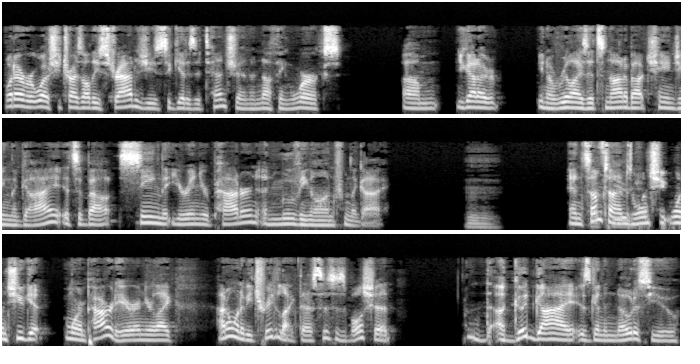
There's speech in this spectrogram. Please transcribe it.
whatever it was. She tries all these strategies to get his attention and nothing works. Um, you got to, you know, realize it's not about changing the guy. It's about seeing that you're in your pattern and moving on from the guy. Mm. And sometimes once you once you get more empowered here and you're like, I don't want to be treated like this. This is bullshit. A good guy is going to notice you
